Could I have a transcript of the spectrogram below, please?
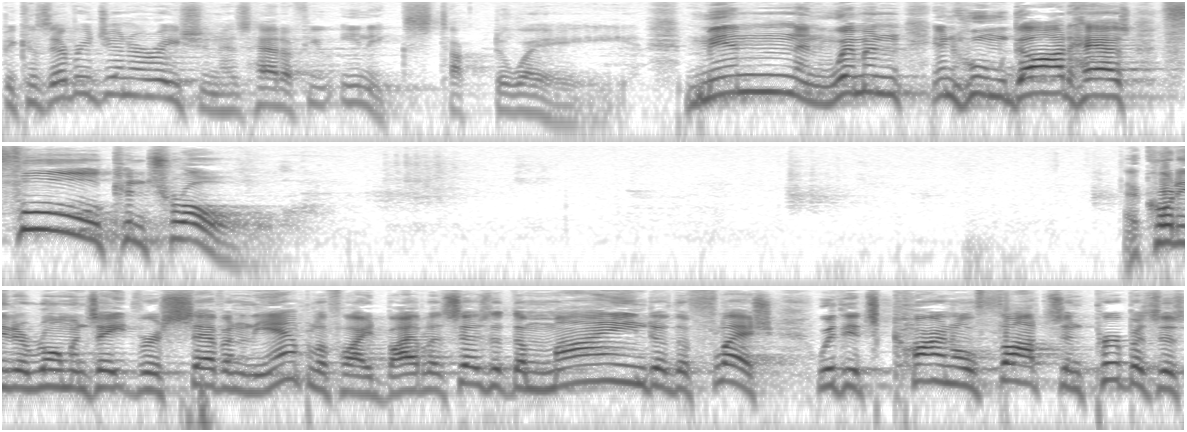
because every generation has had a few Enochs tucked away. Men and women in whom God has full control. According to Romans 8, verse 7 in the Amplified Bible, it says that the mind of the flesh, with its carnal thoughts and purposes,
